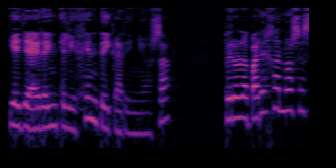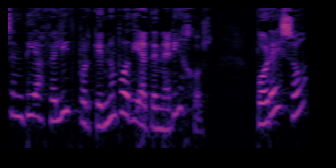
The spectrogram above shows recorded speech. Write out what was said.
y ella era inteligente y cariñosa. Pero la pareja no se sentía feliz porque no podía tener hijos. Por eso,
